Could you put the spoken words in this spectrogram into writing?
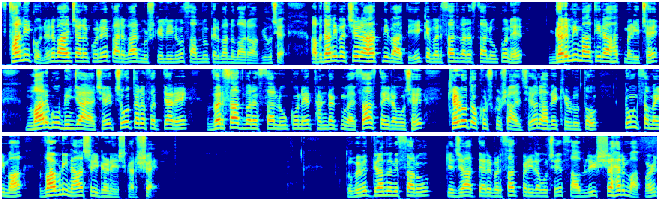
સ્થાનિકોને અને વાહન ચાલકોને પારવાર મુશ્કેલીનો સામનો કરવાનો વારો આવ્યો છે. આ બધાની વચ્ચે રાહતની વાત એ કે વરસાદ વરસતા લોકોને ગરમીમાંથી રાહત મળી છે. માર્ગો ભીંજાયા છે. ચો તરફ અત્યારે વરસાદ વરસતા લોકોને ઠંડકનો અહેસાસ થઈ રહ્યો છે, ખેડૂતો ખુશખુશાલ છે અને હવે ખેડૂતો ટૂંક સમયમાં વાવણીના શ્રી ગણેશ કરશે. તો વિવિધ ગ્રામ્ય વિસ્તારો કે જ્યાં અત્યારે વરસાદ પડી રહ્યો છે, સાવલી શહેરમાં પણ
